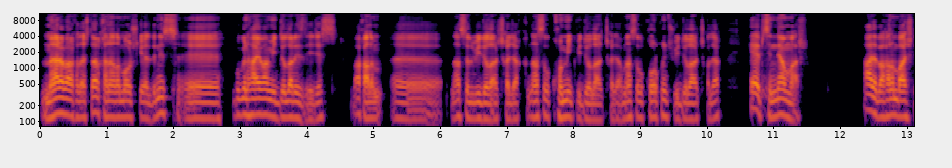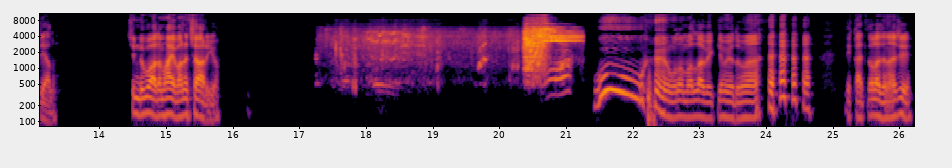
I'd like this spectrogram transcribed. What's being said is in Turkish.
Merhaba arkadaşlar kanalıma hoş geldiniz. Ee, bugün hayvan videoları izleyeceğiz. Bakalım ee, nasıl videolar çıkacak, nasıl komik videolar çıkacak, nasıl korkunç videolar çıkacak. Hepsinden var. Hadi bakalım başlayalım. Şimdi bu adam hayvanı çağırıyor. Uuu, ulan vallahi beklemiyordum ha. Dikkatli olacaksın hacı.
